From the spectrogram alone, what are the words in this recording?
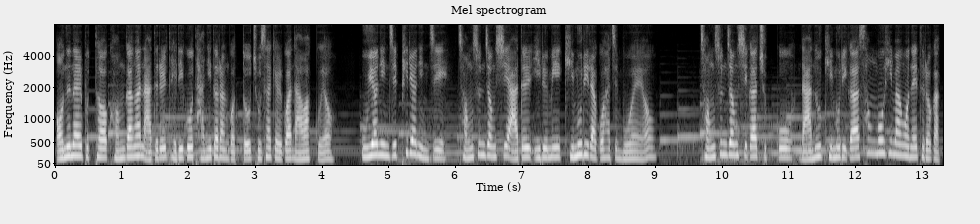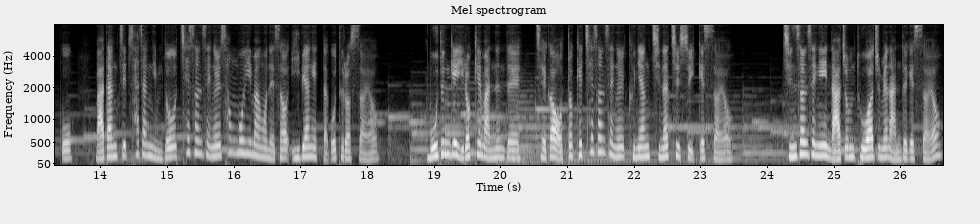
어느 날부터 건강한 아들을 데리고 다니더란 것도 조사 결과 나왔고요. 우연인지 필연인지 정순정 씨 아들 이름이 기물이라고 하지 뭐예요. 정순정 씨가 죽고 난 후 기물이가 성모희망원에 들어갔고 마당집 사장님도 최 선생을 성모희망원에서 입양했다고 들었어요. 모든 게 이렇게 맞는데 제가 어떻게 최 선생을 그냥 지나칠 수 있겠어요. 진 선생이 나 좀 도와주면 안 되겠어요?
